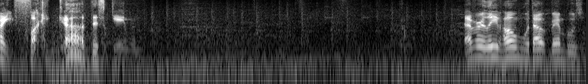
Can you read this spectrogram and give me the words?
You fucking god, this game. Never leave home without bamboozle.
